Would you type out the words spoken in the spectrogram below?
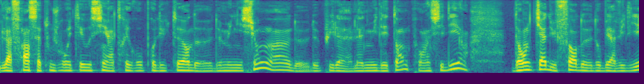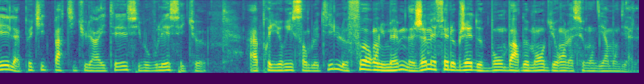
La France a toujours été aussi un très gros producteur de, munitions, hein, de, depuis la, la, nuit des temps, pour ainsi dire. Dans le cas du fort d'Aubervilliers, la petite particularité, si vous voulez, c'est que a priori, semble-t-il, le fort en lui-même n'a jamais fait l'objet de bombardements durant la Seconde Guerre mondiale.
